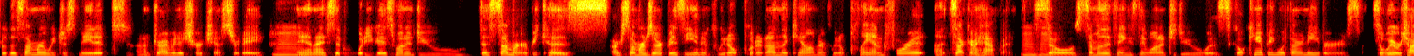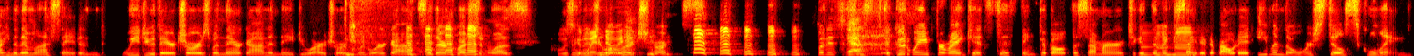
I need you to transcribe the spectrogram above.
for the summer. We just made it uh, driving to church yesterday. Mm. And I said, What do you guys want to do this summer? Because our summers are busy. And if we don't put it on the calendar, if we don't plan for it, uh, it's not going to happen. Mm-hmm. So some of the things they wanted to do was go camping with our neighbors. So we were talking to them last night and we do their chores when they're gone and they do our chores when we're gone. So their question was, who's going to do all we... our chores? but it's yeah. just a good way for my kids to think about the summer, to get mm-hmm. them excited about it, even though we're still schooling.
